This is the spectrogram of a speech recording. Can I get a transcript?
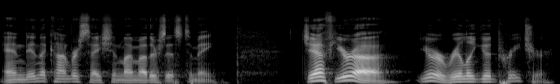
And in the conversation, my mother says to me, Jeff, you're a you're a really good preacher.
